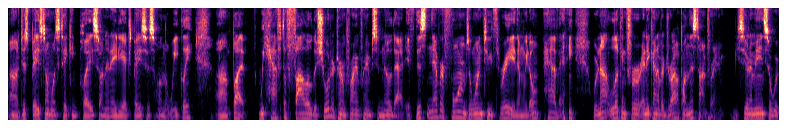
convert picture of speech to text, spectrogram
uh, just based on what's taking place on an ADX basis on the weekly. Uh, but we have to follow the shorter term frame frames to know that if this never forms a one, two, three, then we don't have any, we're not looking for any kind of a drop on this time frame. You see what I mean? So we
